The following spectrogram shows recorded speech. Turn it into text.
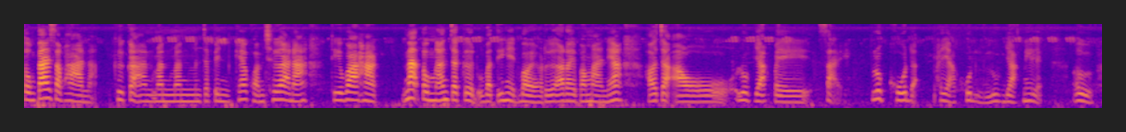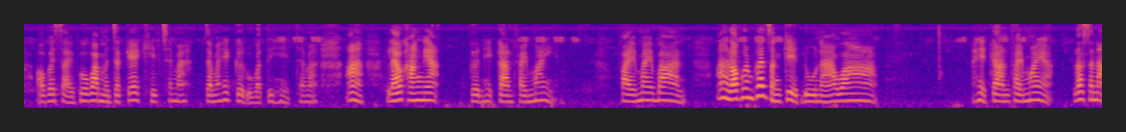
ตรงใต้สะพานอะ่ะคือการมันมันมันจะเป็นแค่ความเชื่อนะ ที่ว่าหาก ณตรงนั้นจะเกิดอุบัติเหตุบ่อยหรืออะไรประมาณเนี้ยเขาจะเอารูปยักษ์ไปใส่รูปคุดอะพญาคุดหรือรูปยักษ์นี่แหละเออเอาไปใส่เพื่อว่ามันจะแก้เคล็ดใช่ไหมจะไม่ให้เกิดอุบัติเหตุใช่ไหมอะแล้วครั้งเนี้ยเกิดเหตุการณ์ไฟไหม้ไฟไหม้บ้านอะแล้วเพื่อนๆสังเกตดูนะว่า เหตุการณ์ไฟไหม้อะลักษณะ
